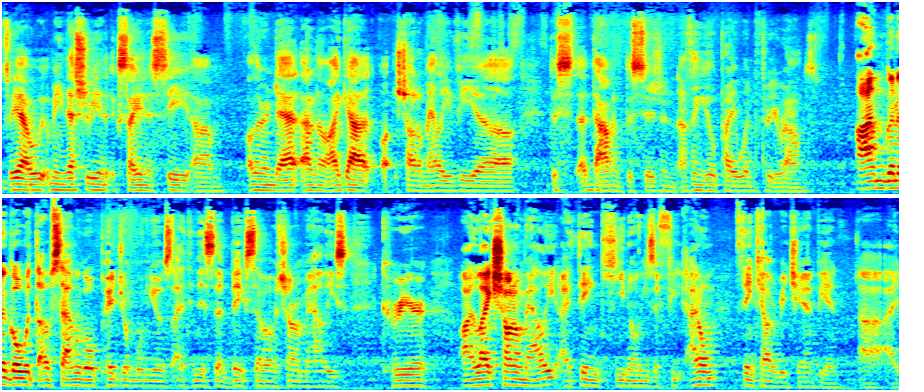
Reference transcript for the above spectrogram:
So yeah, we- I mean that should be exciting to see. Um, other than that, I don't know. I got uh, Sean O'Malley via this a dominant decision. I think he'll probably win three rounds. I'm gonna go with the upset. I'm gonna go Pedro Munhoz. I think this is a big step up in Sean O'Malley's career. I like Sean O'Malley. I think you know he's a. Fe- I don't think he'll be champion. Uh, I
